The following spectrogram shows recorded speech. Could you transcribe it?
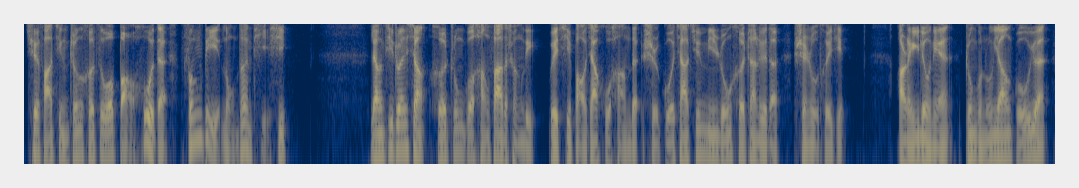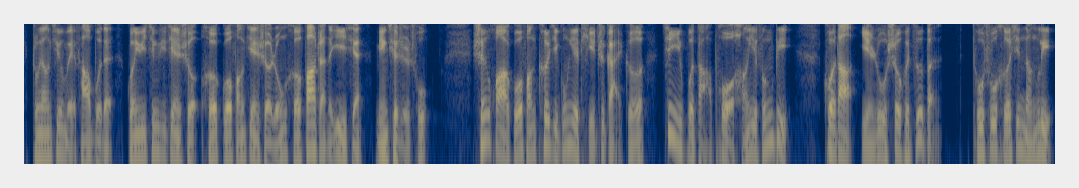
缺乏竞争和自我保护的封闭垄断体系。两机专项和中国航发的成立，为其保驾护航的是国家军民融合战略的深入推进。二零一六年，中共中央、国务院、中央军委发布的《关于经济建设和国防建设融合发展的意见》明确指出，深化国防科技工业体制改革，进一步打破行业封闭，扩大引入社会资本，突出核心能力，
